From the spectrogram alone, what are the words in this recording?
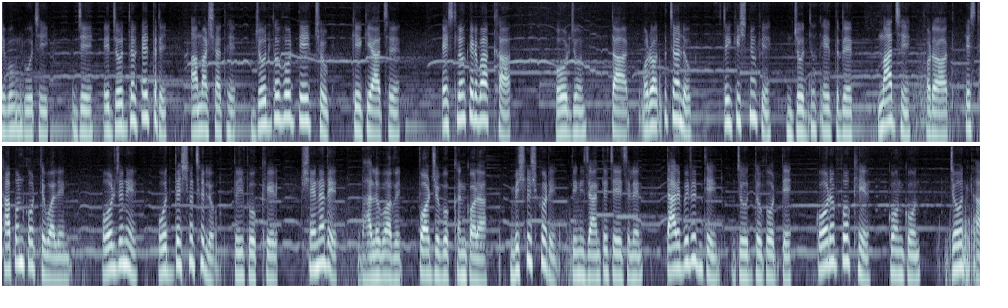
এবং বুঝি যে এ যুদ্ধক্ষেত্রে আমার সাথে যুদ্ধ করতে ইচ্ছুক কে কে আছে? এই শ্লোকের ব্যাখ্যা, অর্জুন তার রথচালক শ্রীকৃষ্ণকে যুদ্ধক্ষেত্রের মাঝে রথ স্থাপন করতে বলেন। অর্জুনের উদ্দেশ্য ছিল দুই পক্ষের সেনাদের ভালোভাবে পর্যবেক্ষণ করা। বিশেষ করে তিনি জানতে চেয়েছিলেন তার বিরুদ্ধে যুদ্ধ করতে কৌরব পক্ষের কোন কোন যোদ্ধা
